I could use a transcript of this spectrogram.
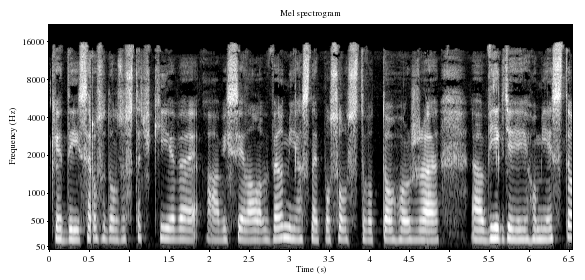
kedy sa rozhodol zostať v Kieve a vysielal veľmi jasné posolstvo toho, že e, vie, kde je jeho miesto,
